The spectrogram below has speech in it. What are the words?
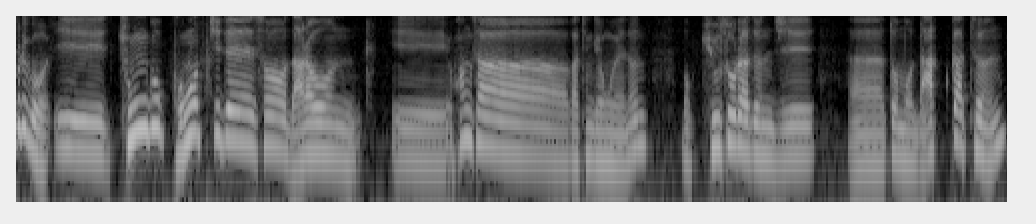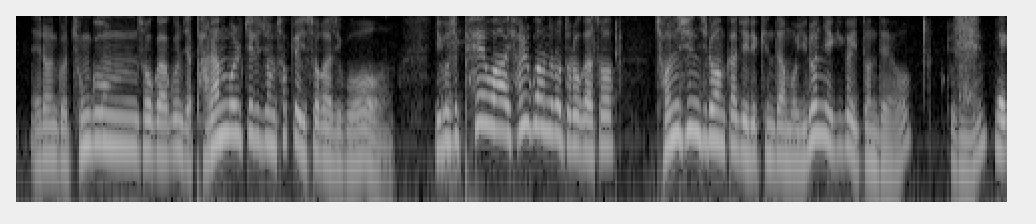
그리고 이 중국 공업지대에서 날아온 이 황사 같은 경우에는 뭐 규소라든지 아, 또 뭐 납 같은 이런 그 중금속하고 이제 발암 물질이 좀 섞여 있어가지고 이것이 네. 폐와 혈관으로 들어가서 전신 질환까지 일으킨다 뭐 이런 얘기가 있던데요, 교수님. 네,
